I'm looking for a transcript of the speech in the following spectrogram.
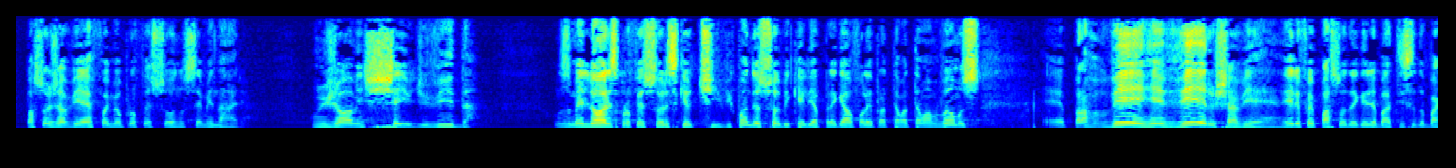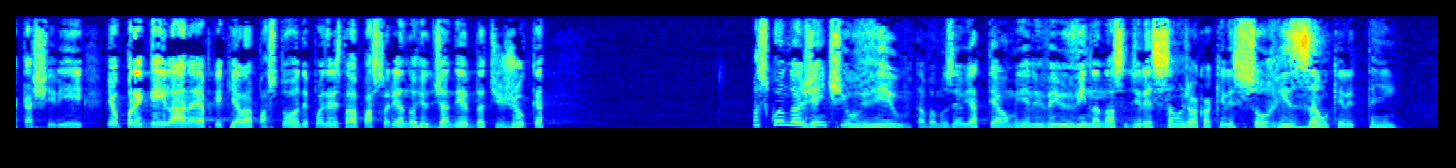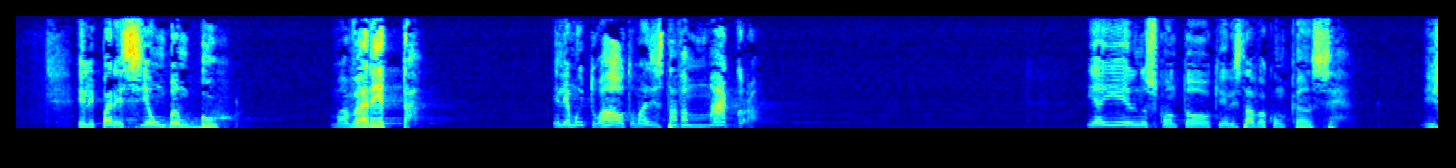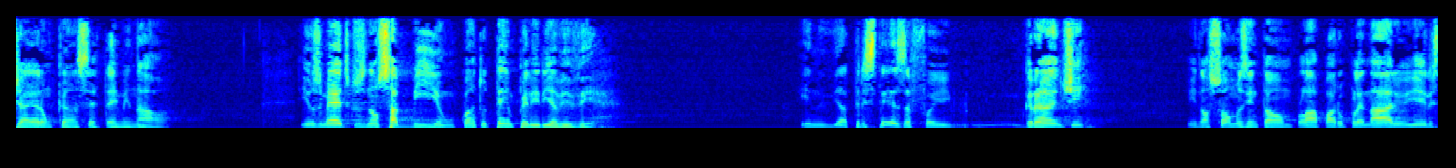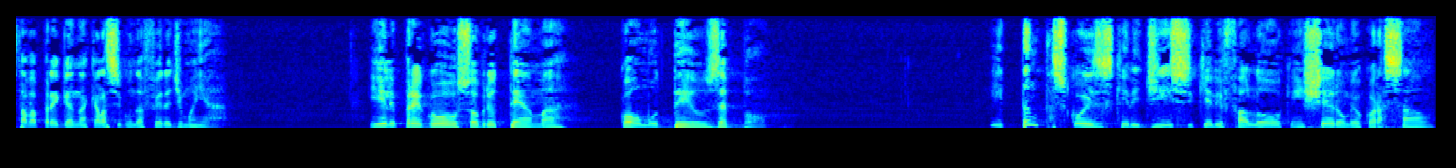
O pastor Xavier foi meu professor no seminário. Um jovem cheio de vida. Um dos melhores professores que eu tive. Quando eu soube que ele ia pregar, eu falei para a Thelma, Thelma, vamos é, para ver, rever o Xavier. Ele foi pastor da Igreja Batista do Bacaxiri. Eu preguei lá na época que ele era pastor. Depois ele estava pastoreando no Rio de Janeiro, da Tijuca. Mas quando a gente o viu, estávamos eu e a Thelma, e ele veio vir na nossa direção já com aquele sorrisão que ele tem. Ele parecia um bambu, uma vareta. Ele é muito alto, mas estava magro. E aí ele nos contou que ele estava com câncer. E já era um câncer terminal. E os médicos não sabiam quanto tempo ele iria viver. E a tristeza foi grande. E nós fomos então lá para o plenário e ele estava pregando naquela segunda-feira de manhã. E ele pregou sobre o tema Como Deus é Bom. E tantas coisas que ele disse, que ele falou, que encheram o meu coração.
